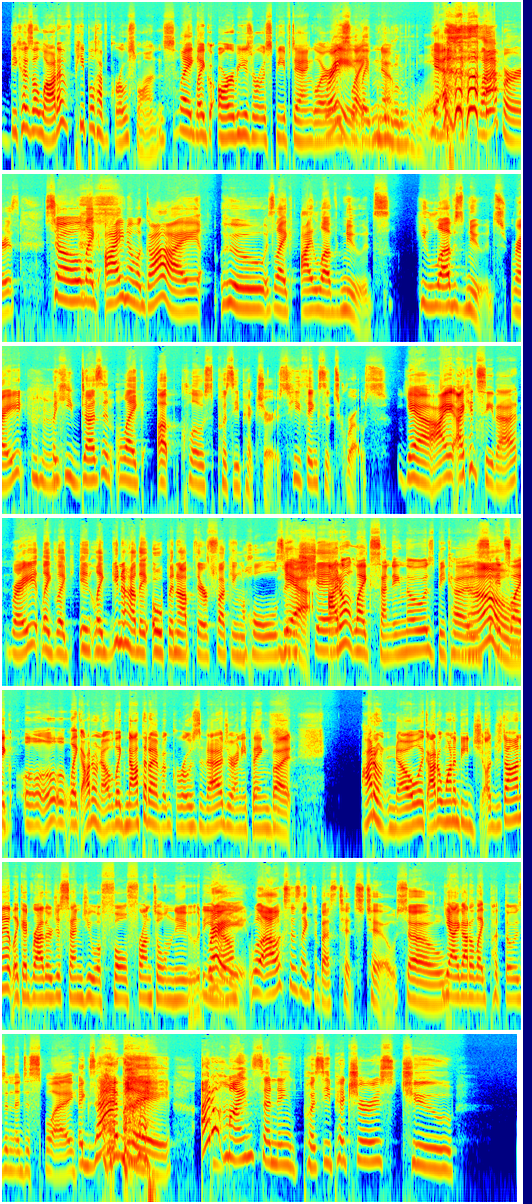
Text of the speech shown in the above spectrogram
Because a lot of people have gross ones. Like- like Arby's roast beef danglers. Right. Like, no. Yeah. Slappers. So like I know a guy who is like, I love nudes. He loves nudes, right? Mm-hmm. But he doesn't like up close pussy pictures. He thinks it's gross. Yeah, I, I can see that. Right? Like like in like you know how they open up their fucking holes Yeah, and shit. I don't like sending those because No. it's like, uh, like I don't know, like not that I have a gross vag or anything, but I don't know, like I don't want to be judged on it. Like I'd rather just send you a full frontal nude, you know? Right. Well, Alex has like the best tits too. So Yeah, I gotta like put those in the display. Exactly. I don't mind sending pussy pictures to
